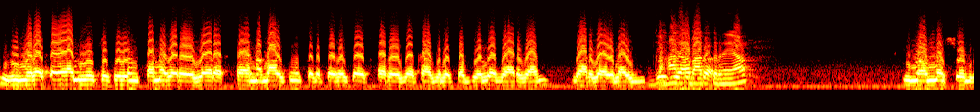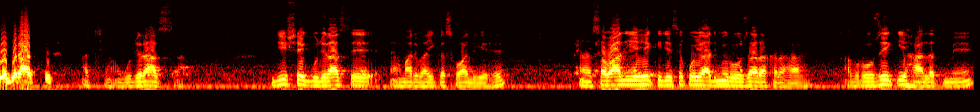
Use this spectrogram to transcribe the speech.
जी मेरा सवाल ये कि कोई इंसान अगर रोजा रखता है नमाज़ नहीं पढ़ता है तो उसका रोजा काबिल कबूल है बारगान बारगाह? इलाही। जी जी से बात कर रहे हैं आप। मोहम्मद शेख गुजरात से। अच्छा गुजरात से। जी शेख गुजरात से हमारे भाई का सवाल ये है। सवाल ये है कि जैसे कोई आदमी रोज़ा रख रहा है अब रोज़े की हालत में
